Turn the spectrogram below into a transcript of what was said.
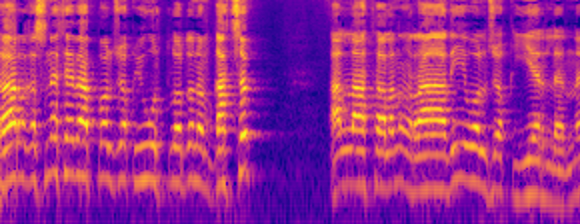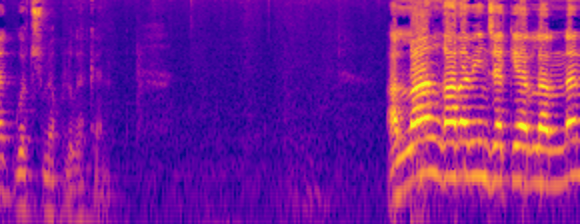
gargyşyna sebäp boljak ýurtlardan hem gaçyp, Allatagalanyň razy boljak ýerlerine göçmeklik eken. Allaň gazaby injek ýerlerinden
